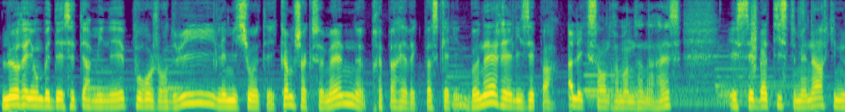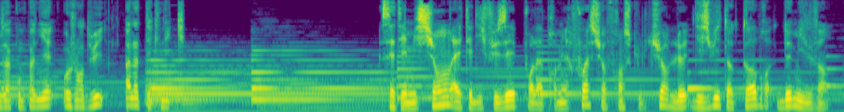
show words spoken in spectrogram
Le rayon BD c'est terminé pour aujourd'hui. L'émission était comme chaque semaine, préparée avec Pascaline Bonnet, réalisée par Alexandre Manzanares et c'est Baptiste Ménard qui nous accompagnait aujourd'hui à la technique. Cette émission a été diffusée pour la première fois sur France Culture le 18 octobre 2020.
